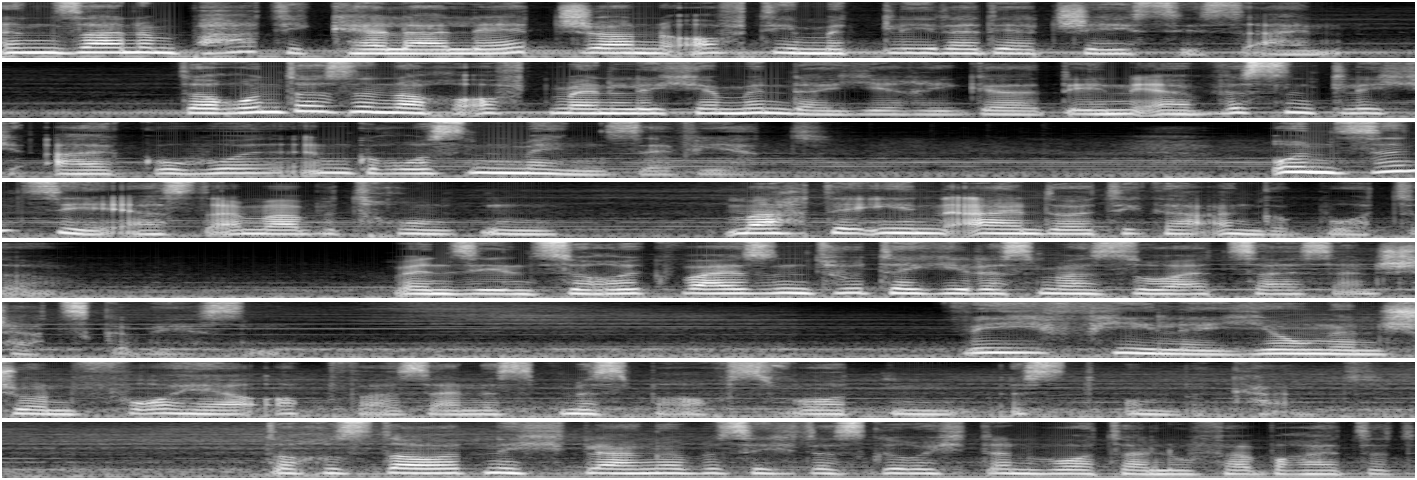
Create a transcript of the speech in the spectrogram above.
In seinem Partykeller lädt John oft die Mitglieder der Jaycees ein. Darunter sind auch oft männliche Minderjährige, denen er wissentlich Alkohol in großen Mengen serviert. Und sind sie erst einmal betrunken, macht er ihnen eindeutige Angebote. Wenn sie ihn zurückweisen, tut er jedes Mal so, als sei es ein Scherz gewesen. Wie viele Jungen schon vorher Opfer seines Missbrauchs wurden, ist unbekannt. Doch es dauert nicht lange, bis sich das Gerücht in Waterloo verbreitet,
